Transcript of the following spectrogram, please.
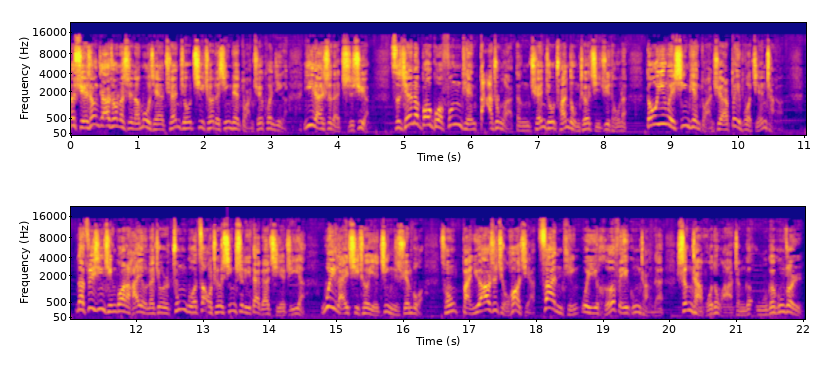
那雪上加霜的是呢，目前全球汽车的芯片短缺困境啊，依然是在持续啊。此前呢，包括丰田、大众啊等全球传统车企巨头呢，都因为芯片短缺而被迫减产啊。那最新情况呢，还有呢，就是中国造车新势力代表企业之一啊，蔚来汽车也近日宣布，从本月二十九号起啊，暂停位于合肥工厂的生产活动啊，整个五个工作日。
